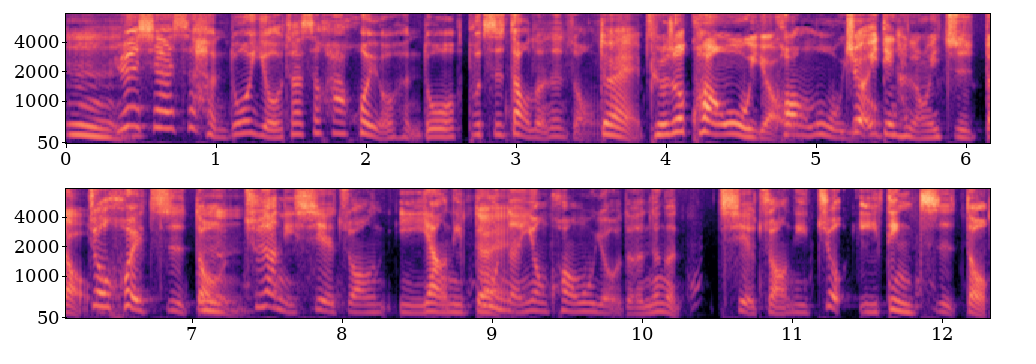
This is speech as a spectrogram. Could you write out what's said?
嗯，因为现在是很多油，但是它会有很多不知道的那种。对，比如说矿物油，矿物油就一定很容易致痘，就会致痘。嗯、就像你卸妆一样，你不能用矿物油的那个卸妆，你就一定致痘。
